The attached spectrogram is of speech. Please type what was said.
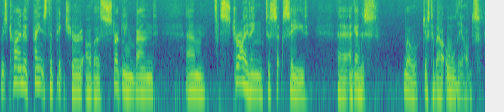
which kind of paints the picture of a struggling band um, striving to succeed uh, against well just about all the odds.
